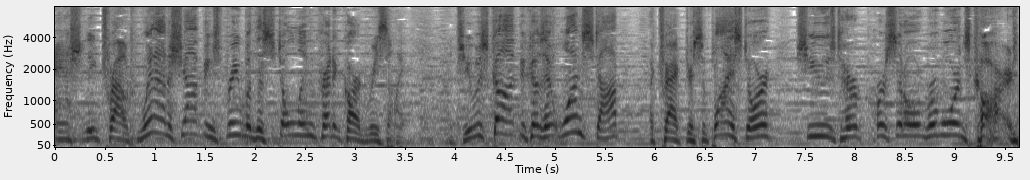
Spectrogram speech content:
Ashley Trout went on a shopping spree with a stolen credit card recently. And she was caught because at one stop, a tractor supply store, she used her personal rewards card.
